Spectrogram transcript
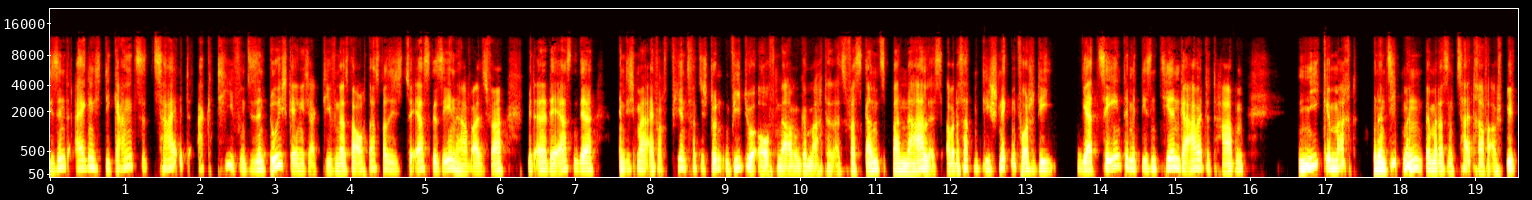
Die sind eigentlich die ganze Zeit aktiv und sie sind durchgängig aktiv. Und das war auch das, was ich zuerst gesehen habe. Also ich war mit einer der ersten, der endlich mal einfach 24 Stunden Videoaufnahmen gemacht hat. Also was ganz Banales. Aber das hatten die Schneckenforscher, die Jahrzehnte mit diesen Tieren gearbeitet haben, nie gemacht. Und dann sieht man, wenn man das im Zeitraffer abspielt,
